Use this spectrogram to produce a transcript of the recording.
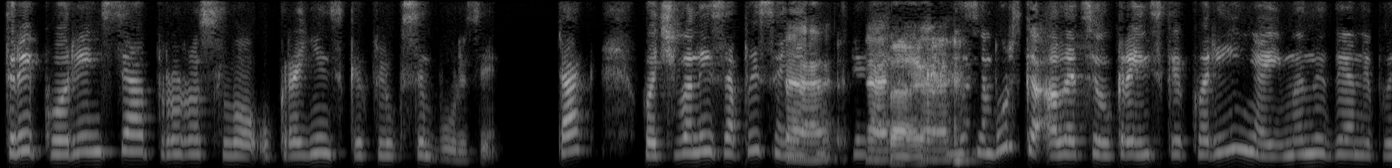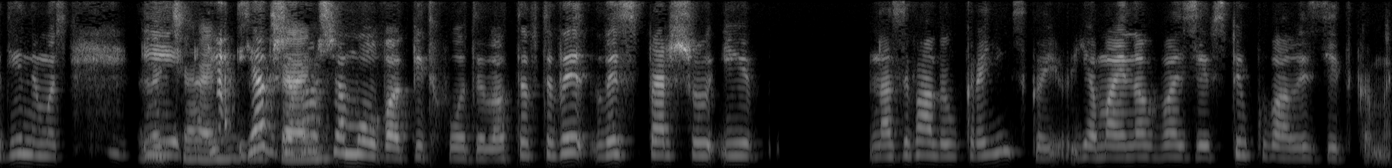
три корінця проросло українських в Люксембурзі. Так? Хоч вони записані Так, так, Так. так. Але це українське коріння, і ми ніде не подінемось. І Звичайно, я- як же звичайно. ваша мова підходила? Тобто ви, ви спершу і називали українською, я маю на увазі, спілкувалися з дітками.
